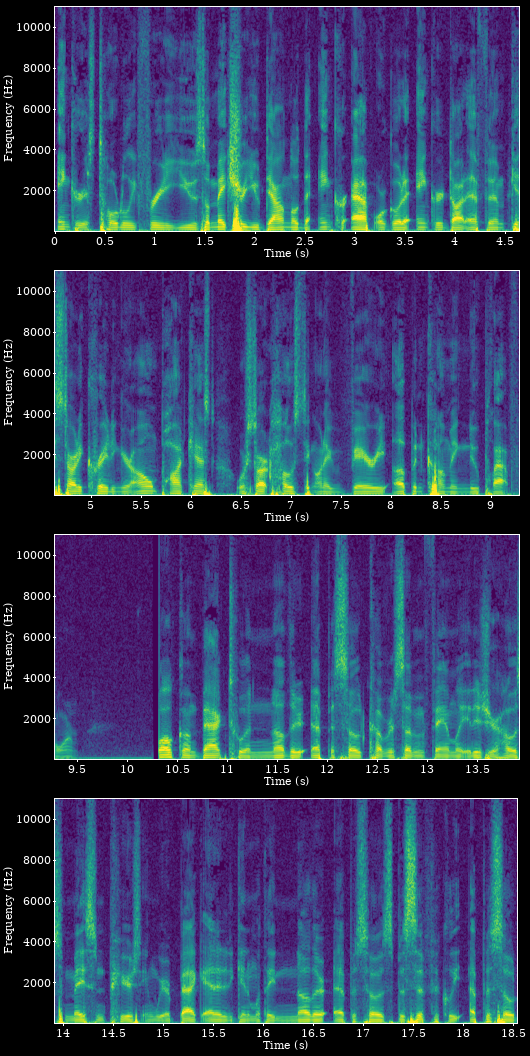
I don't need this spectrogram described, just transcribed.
Anchor is totally free to use. So make sure you download the Anchor app or go to anchor.fm. Get started creating your own podcast or start hosting on a very up and coming new platform. Welcome back to another episode, Cover 7 Family. It is your host, Mason Pierce, and we are back at it again with another episode, specifically episode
